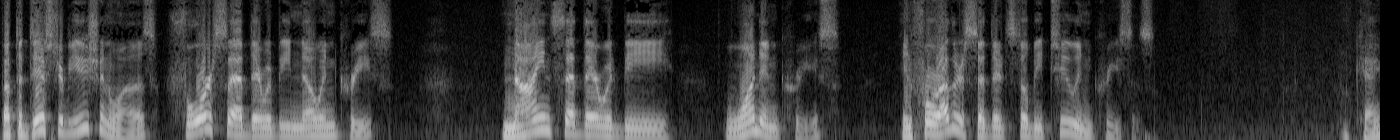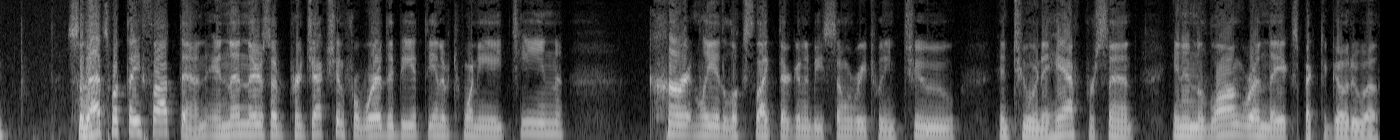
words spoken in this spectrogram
But the distribution was four said there would be no increase, nine said there would be one increase, and four others said there'd still be two increases. Okay. So that's what they thought then. And then there's a projection for where they'd be at the end of 2018. Currently, it looks like they're going to be somewhere between 2 and 2.5%. And in the long run, they expect to go to a,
